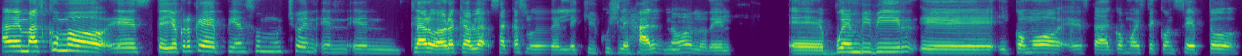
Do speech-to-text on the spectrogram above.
Además, como este, yo creo que pienso mucho en, en, en claro, ahora que habla, sacas lo del Ekilkush Lejal, ¿no? Lo del eh, buen vivir eh, y cómo está como este concepto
